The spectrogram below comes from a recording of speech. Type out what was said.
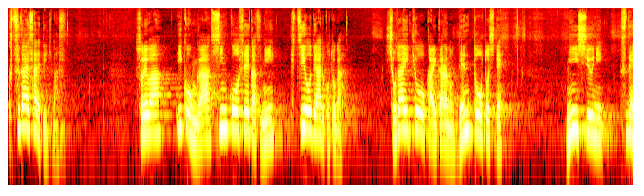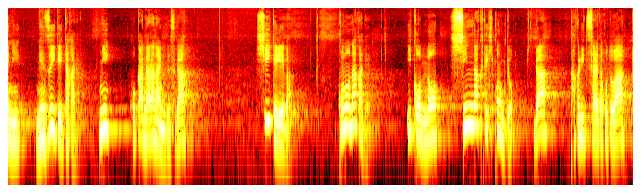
覆されていきます。それはイコンが信仰生活に必要であることが初代教会からの伝統として民衆にすでに根付いていたからに他ならないのですが強いて言えばこの中でイコンの神学的根拠が確立されたことは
